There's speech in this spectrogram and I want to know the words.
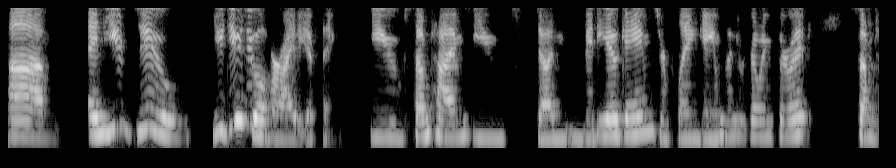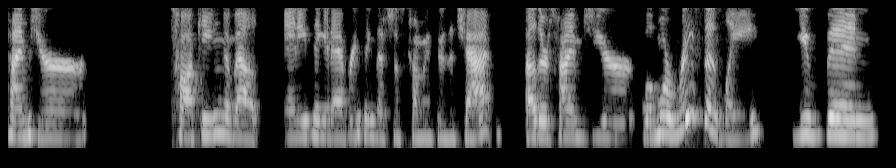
Um, and you do you do do a variety of things. You sometimes you've done video games, you're playing games as you're going through it. Sometimes you're talking about anything and everything that's just coming through the chat. Other times you're well, more recently you've been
